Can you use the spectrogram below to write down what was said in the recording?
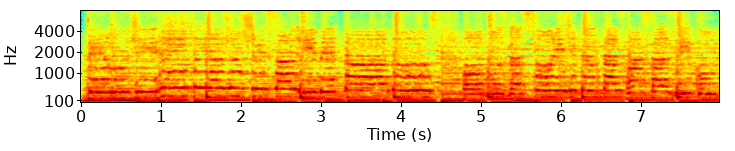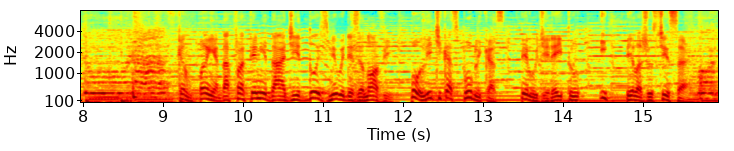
Direito libertados, povos, nações de tantas raças e culturas. Campanha da Fraternidade 2019. Políticas públicas, pelo direito e pela justiça. Por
